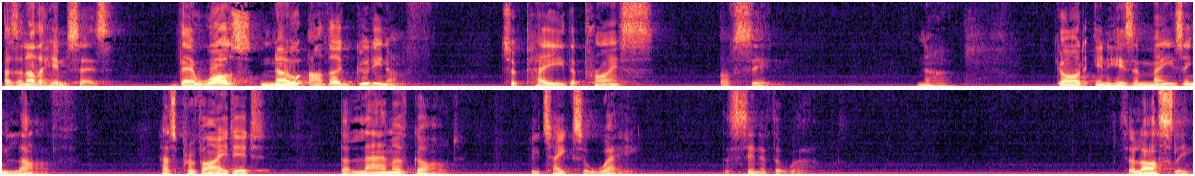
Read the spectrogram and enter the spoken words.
As another hymn says, there was no other good enough to pay the price of sin. No. God, in His amazing love, has provided the Lamb of God who takes away the sin of the world. So, lastly,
